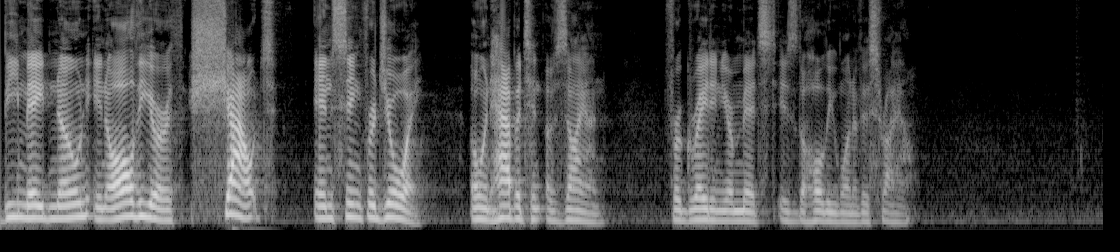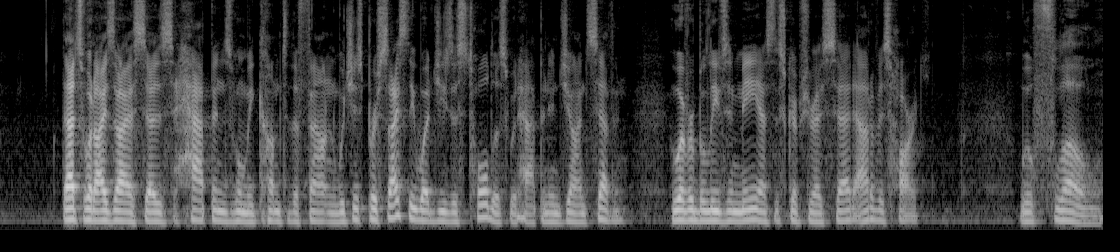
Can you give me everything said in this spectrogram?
be made known in all the earth. Shout and sing for joy, O inhabitant of Zion, for great in your midst is the Holy One of Israel. That's what Isaiah says happens when we come to the fountain, which is precisely what Jesus told us would happen in John 7. Whoever believes in me, as the scripture has said, out of his heart will flow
